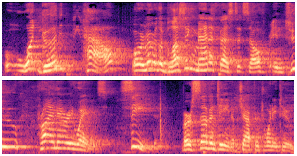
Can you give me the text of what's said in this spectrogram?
What good? How? Well, remember, the blessing manifests itself in two primary ways seed Verse 17 of chapter 22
